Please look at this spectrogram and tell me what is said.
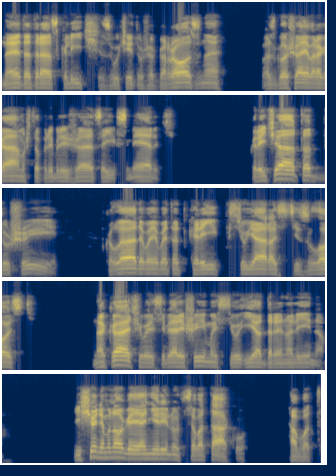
На этот раз клич звучит уже грозно, возглашая врагам, что приближается их смерть. Кричат от души, вкладывая в этот крик всю ярость и злость, накачивая себя решимостью и адреналином. Еще немного, и они ринутся в атаку, а вот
